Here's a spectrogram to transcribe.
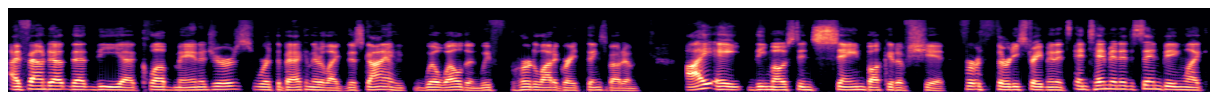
I found out that the uh, club managers were at the back and they're like, "This guy, Will Weldon, we've heard a lot of great things about him." I ate the most insane bucket of shit for 30 straight minutes and 10 minutes in being like,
